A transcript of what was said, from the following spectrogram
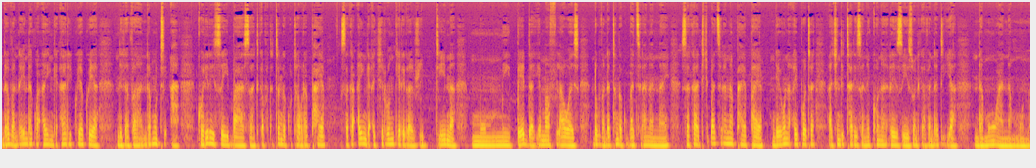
ndakabva ndaenda kwaainge ari kuya kuya ndikabva ndamuti ah koriri sei basa? Tikabva tatanga kutaura paya saka ainge achirongerera zvidhina mumibhedha yemaflowers ndokubva ndatanga kubatsirana naye. Saka tichibatsirana paya paya ndaiona aipota achinditarisa nekona rezizo ndikabva ndati ya ndamuwana munhu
